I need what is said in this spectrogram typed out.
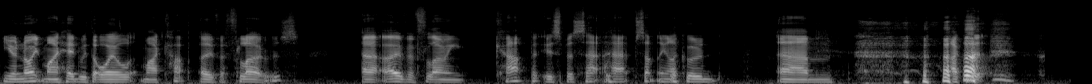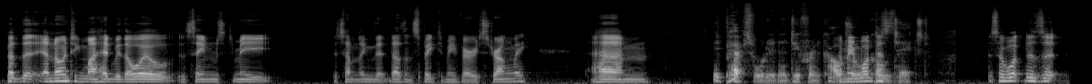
you anoint my head with oil, my cup overflows. Uh, overflowing cup is perhaps something I could, um, I could, but the anointing my head with oil seems to me something that doesn't speak to me very strongly. Um, it perhaps would in a different cultural I mean, what context. Does, so what does it?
